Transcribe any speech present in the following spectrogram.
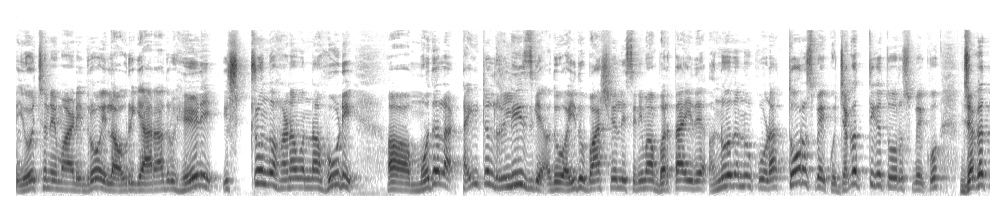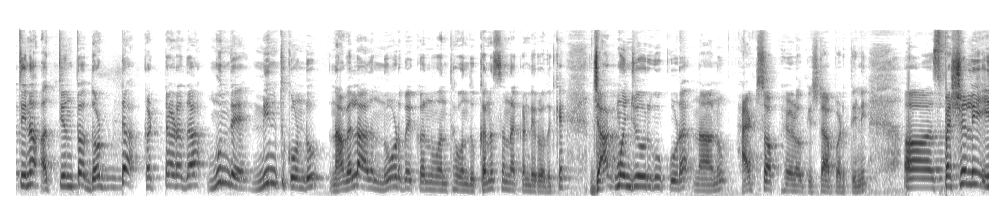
ಯೋಚನೆ ಮಾಡಿದ್ರೋ ಇಲ್ಲ ಅವ್ರಿಗೆ ಯಾರಾದರೂ ಹೇಳಿ ಇಷ್ಟೊಂದು ಹಣವನ್ನು ಹೂಡಿ ಮೊದಲ ಟೈಟಲ್ ರಿಲೀಸ್ಗೆ ಅದು ಐದು ಭಾಷೆಯಲ್ಲಿ ಸಿನಿಮಾ ಬರ್ತಾ ಇದೆ ಅನ್ನೋದನ್ನು ಕೂಡ ತೋರಿಸ್ಬೇಕು, ಜಗತ್ತಿಗೆ ತೋರಿಸ್ಬೇಕು, ಜಗತ್ತಿನ ಅತ್ಯಂತ ದೊಡ್ಡ ಕಟ್ಟಡದ ಮುಂದೆ ನಿಂತ್ಕೊಂಡು ನಾವೆಲ್ಲ ಅದನ್ನು ನೋಡಬೇಕನ್ನುವಂಥ ಒಂದು ಕನಸನ್ನು ಕಂಡಿರೋದಕ್ಕೆ ಜಾಗ್ ಮಂಜೂರಿಗೂ ಕೂಡ ನಾನು ಹ್ಯಾಟ್ಸ್ ಆಫ್ ಹೇಳೋಕೆ ಇಷ್ಟಪಡ್ತೀನಿ. ಸ್ಪೆಷಲಿ ಈ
